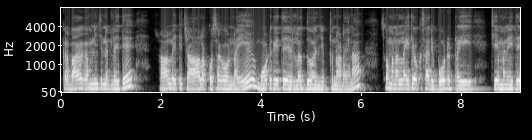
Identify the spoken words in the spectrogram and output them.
ఇక్కడ బాగా గమనించినట్లయితే రాళ్ళు అయితే చాలా కొసగా ఉన్నాయి. మోటుకైతే వెళ్ళొద్దు అని చెప్తున్నాడు ఆయన. సో మనల్ని అయితే ఒకసారి బోట్ ట్రై చేయమని అయితే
